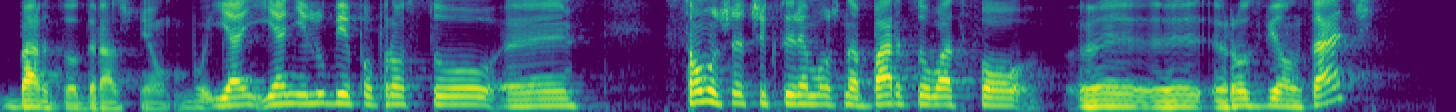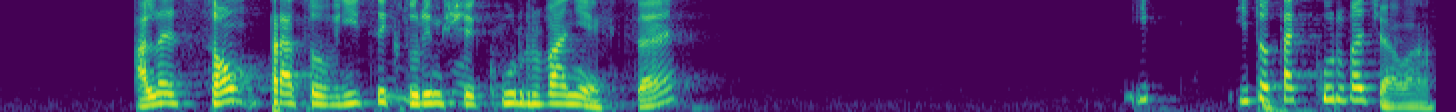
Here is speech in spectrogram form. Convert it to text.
bardzo drażnią. Bo ja, ja nie lubię po prostu. y, są rzeczy, które można bardzo łatwo y, y, rozwiązać, ale są pracownicy, którym się kurwa nie chce. I, I to tak kurwa działa.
